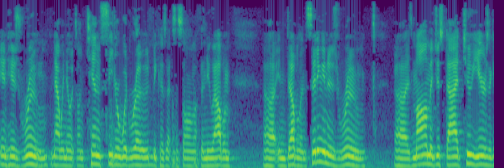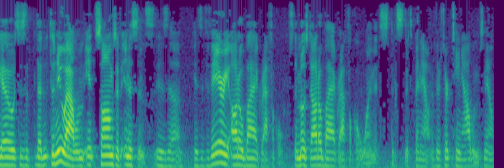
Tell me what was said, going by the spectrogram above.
in his room. Now we know it's on 10 Cedarwood Road because that's a song off the new album uh, in Dublin, sitting in his room. Uh, his mom had just died two years ago. This is the, the new album, Songs of Innocence, is uh, is very autobiographical. It's the most autobiographical one that's that's, that's been out. There's 13 albums now.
